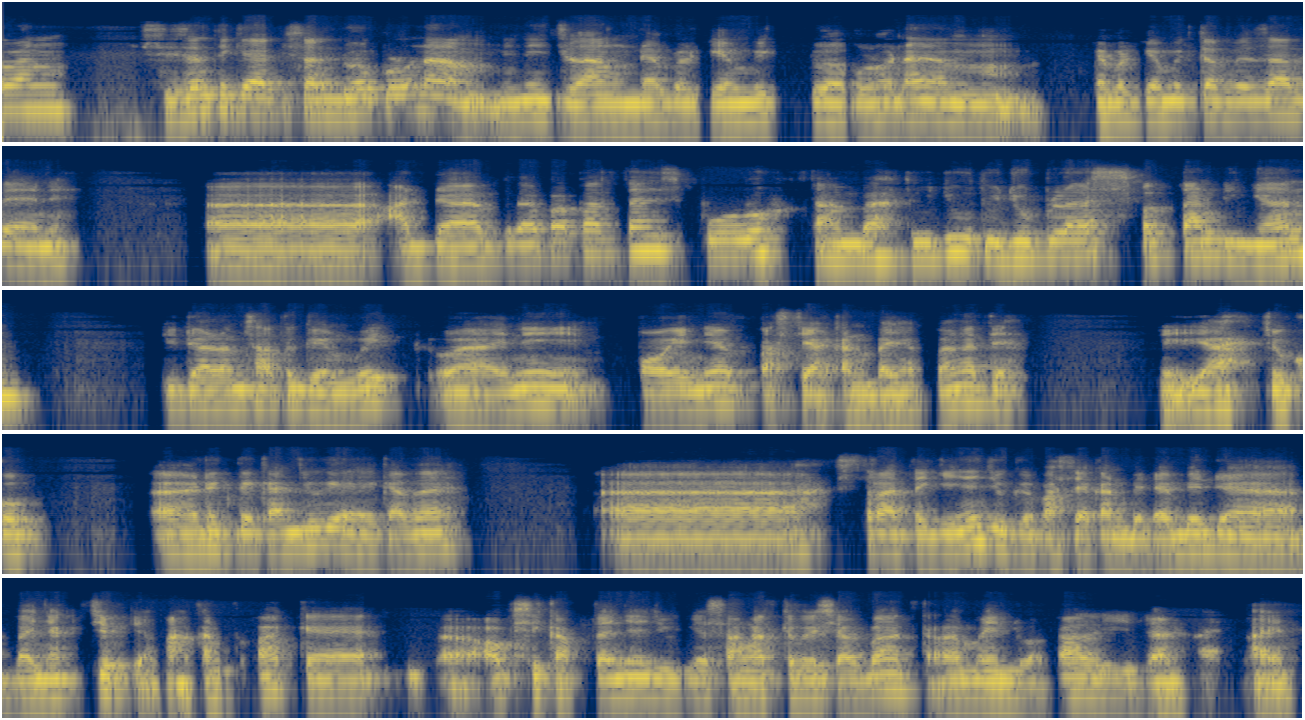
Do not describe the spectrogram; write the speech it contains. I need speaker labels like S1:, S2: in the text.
S1: Gawang season 3 episode 26. Ini jelang double game week 26. Double game week terbesar ya ini. Uh, ada berapa partai? 10 tambah 7, 17 pertandingan di dalam satu game week. Wah, ini poinnya pasti akan banyak banget ya. Iya, cukup uh, deg-degan juga ya karena uh, strateginya juga pasti akan beda-beda. Banyak chip yang akan kepakai, uh, opsi kaptennya juga sangat krusial banget karena main dua kali dan lain-lain.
